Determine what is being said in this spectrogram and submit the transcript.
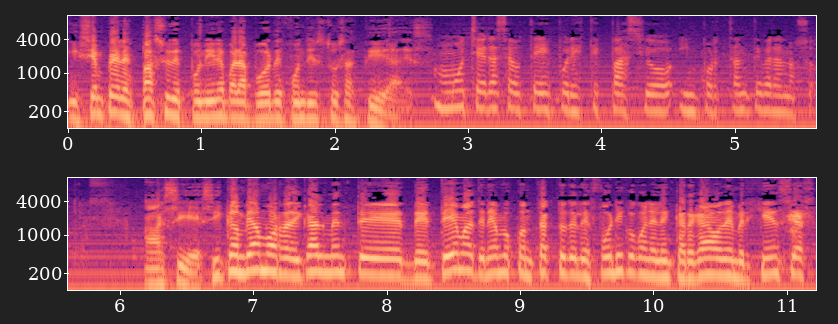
y siempre el espacio disponible para poder difundir tus actividades. Muchas gracias a ustedes por este espacio importante para nosotros. Así es, y cambiamos radicalmente de tema, tenemos contacto telefónico con el encargado de emergencias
